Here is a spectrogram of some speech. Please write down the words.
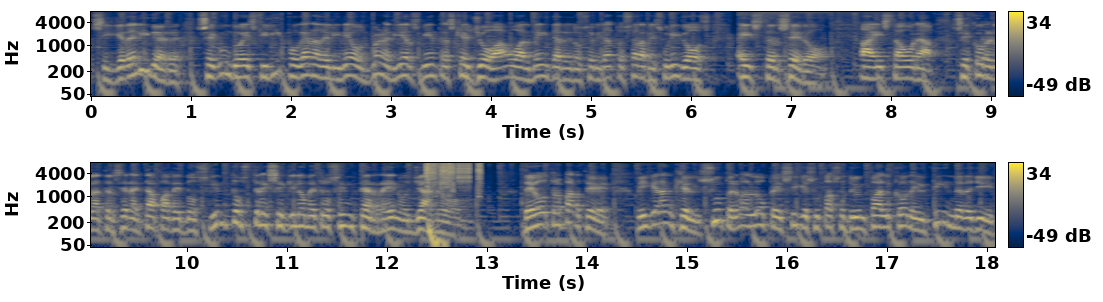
Sigue de líder. Segundo es Filippo Gana de Lineos Grenadiers, mientras que Joao Almeida de los Emiratos Árabes Unidos es tercero. A esta hora se corre la tercera etapa de 213 kilómetros en terreno llano. De otra parte, Miguel Ángel Superman López sigue su paso triunfal con el Team Medellín.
